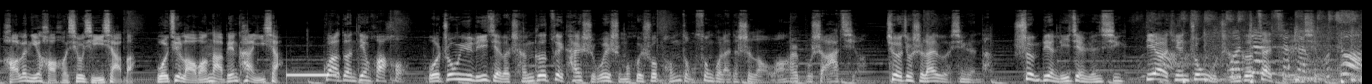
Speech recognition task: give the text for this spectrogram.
好了，你好好休息一下吧，我去老王那边看一下。挂断电话后，我终于理解了陈哥最开始为什么会说彭总送过来的是老王而不是阿奇了，这就是来恶心人的，顺便离间人心。第二天中午，陈哥再次联系我，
